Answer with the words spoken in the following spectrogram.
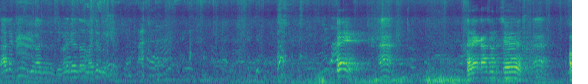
காலைல டீ குடிக்க காசு வந்துருச்சு. இவனுக்கு இருந்தால் மஞ்சள் குடிக்க. ஏய். நிறைய காசு வந்துச்சு. ஓ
